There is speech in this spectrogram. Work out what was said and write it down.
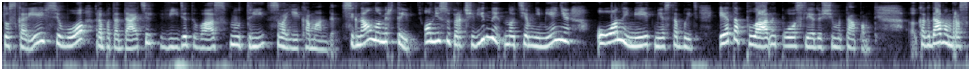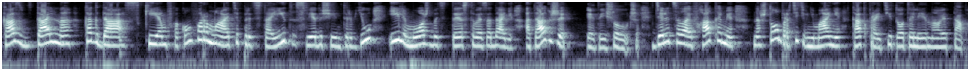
то, скорее всего, работодатель видит вас внутри своей команды. Сигнал номер три. Он не супер очевидный, но тем не менее он имеет место быть. Это планы по следующим этапам. Когда вам рассказывают детально, когда, с кем, в каком формате предстоит следующее интервью или, может быть, тестовое задание, а также это еще лучше. Делится лайфхаками, на что обратить внимание, как пройти тот или иной этап.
